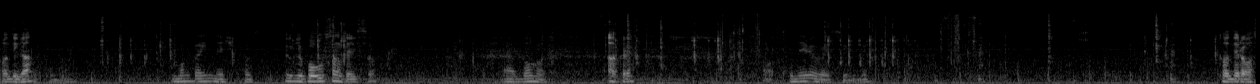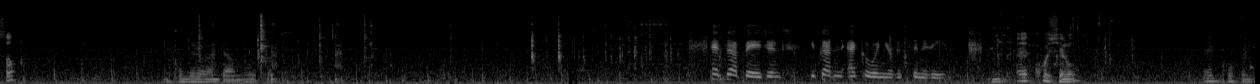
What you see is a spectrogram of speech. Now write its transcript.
어디가? 뭔가 있네 싶어서 여기 보급 상자 있어. 아 먹었어 아 그래? 어, 더 내려갈 수 있네 더 내려갔어? 더 내려갔는데 아무것도 없어 Heads up, Agent. You've got an echo in your vicinity. 음, 에코 신호? 에코가 있다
